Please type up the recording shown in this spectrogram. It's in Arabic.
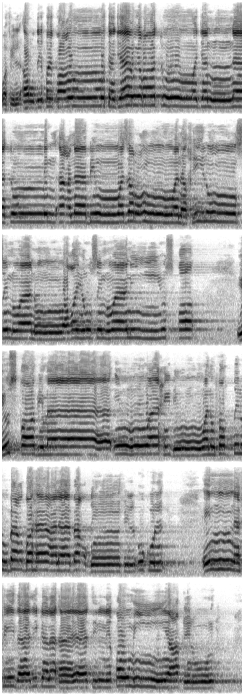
وفي الأرض قطع متجاورات وجنات من أعناب وزرع ونخيل صنوان وغير صنوان يسقى يسقى بماء واحد ونفضل بعضها على بعض في الأكل. إن في ذلك لآيات لقوم يعقلون.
